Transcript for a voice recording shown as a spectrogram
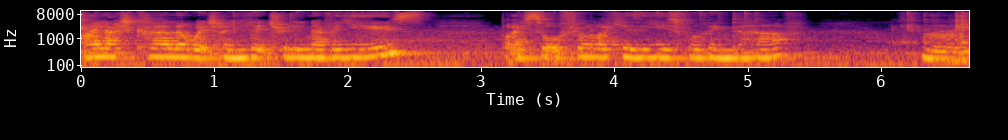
Eyelash curler, which I literally never use, but I sort of feel like is a useful thing to have. Hmm.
